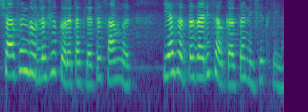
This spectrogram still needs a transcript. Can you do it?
शासन दुर्लक्ष करत असल्याचं सांगत या सत्ताधारी सरकारचा निषेध केला.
